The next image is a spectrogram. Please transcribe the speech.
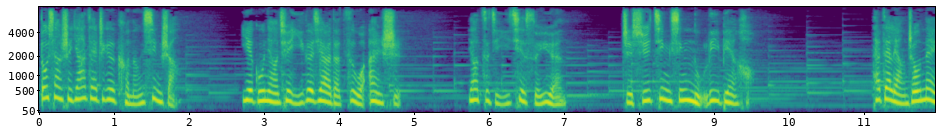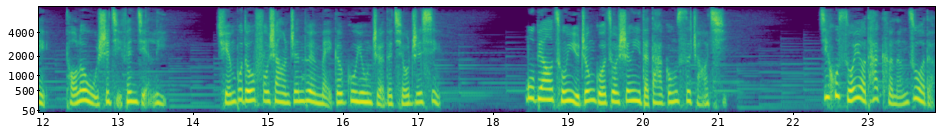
都像是压在这个可能性上，叶姑娘却一个劲儿的自我暗示。要自己一切随缘，只需静心努力便好。他在两周内投了五十几份简历，全部都附上针对每个雇佣者的求职信，目标从与中国做生意的大公司找起。几乎所有他可能做的，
